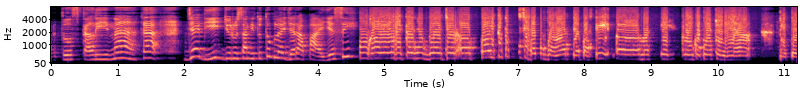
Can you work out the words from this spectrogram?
betul sekali. Nah kak, jadi jurusan itu tuh belajar apa aja sih? Hmm, Kalau ditanya belajar apa itu tuh pasti banyak banget ya pasti eh, masih lingkupnya kimia gitu.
